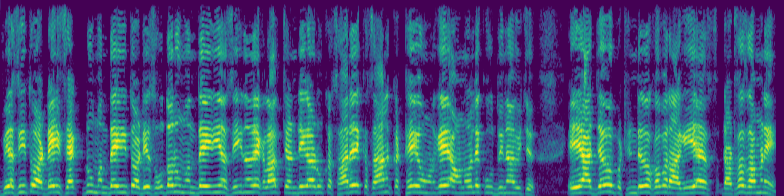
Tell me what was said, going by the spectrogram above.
ਵੀ ਅਸੀਂ ਤੁਹਾਡੇ ਹੀ ਸੈਕਟ ਨੂੰ ਮੰਨਦੇ ਨਹੀਂ ਤੁਹਾਡੇ ਸੌਦਾ ਨੂੰ ਮੰਨਦੇ ਨਹੀਂ ਅਸੀਂ ਇਹਨਾਂ ਦੇ ਖਿਲਾਫ ਚੰਡੀਗੜ੍ਹ ਨੂੰ ਸਾਰੇ ਕਿਸਾਨ ਇਕੱਠੇ ਹੋਣਗੇ ਆਉਣ ਵਾਲੇ ਕੁਝ ਦਿਨਾਂ ਵਿੱਚ। ਇਹ ਅੱਜ ਬਠਿੰਡੇ ਤੋਂ ਖਬਰ ਆ ਗਈ ਹੈ ਡਾਕਟਰ ਸਾਹਿਬ ਸਾਹਮਣੇ।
